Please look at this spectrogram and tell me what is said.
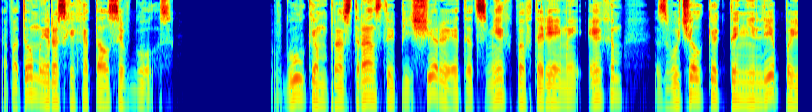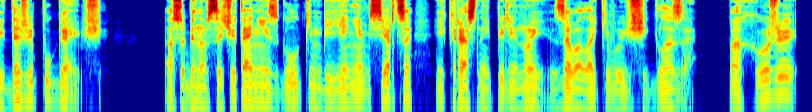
а потом и расхохотался в голос. В гулком пространстве пещеры этот смех, повторяемый эхом, звучал как-то нелепо и даже пугающе. Особенно в сочетании с гулким биением сердца и красной пеленой, заволакивающей глаза. Похоже,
